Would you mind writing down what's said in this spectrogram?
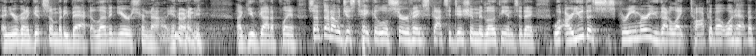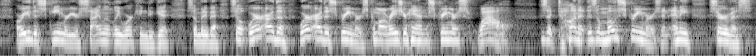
And you're going to get somebody back 11 years from now. You know what I mean? Like you've got a plan. So I thought I would just take a little survey, Scott's Addition, Midlothian today. Well, are you the screamer? You got to like talk about what happened, or are you the schemer? You're silently working to get somebody back. So where are the where are the screamers? Come on, raise your hand, screamers. Wow, this is a ton of this is the most screamers in any service.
